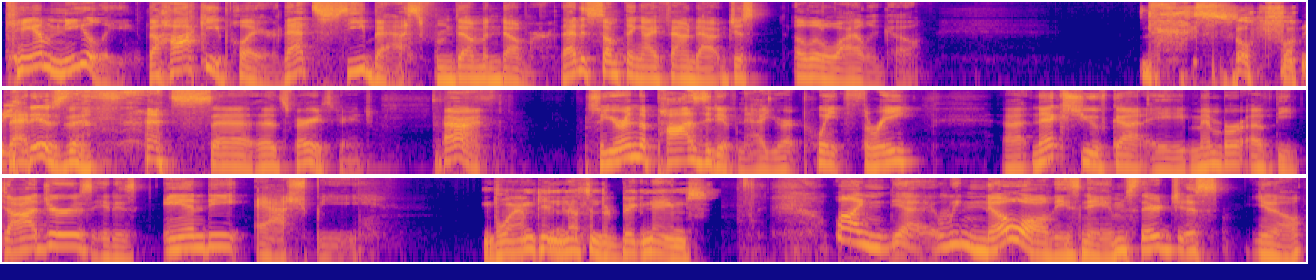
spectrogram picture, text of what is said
Cam Neely, the hockey player, that's Seabass from Dumb and Dumber. That is something I found out just a little while ago. That's so funny. That is that's that's uh, that's very strange. All right, so you're in the positive now. You're at point three. Uh, next, you've got a member of the Dodgers. It is Andy Ashby. Boy, I'm getting nothing but big names. Well, I, yeah, we know all these names. They're just you know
